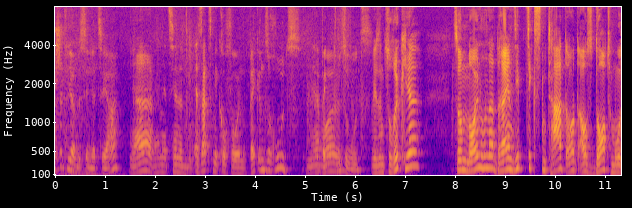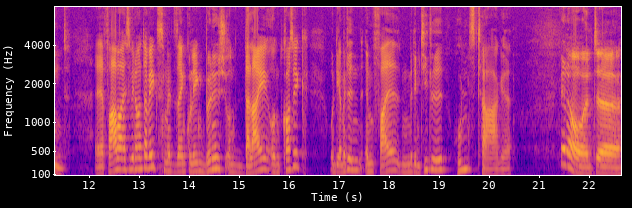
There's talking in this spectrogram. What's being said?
Rauscht wieder ein bisschen jetzt, ja? Ja, wir haben jetzt hier ein Ersatzmikrofon. Back in the Roots. Jawohl. Back to the Roots. Wir sind zurück hier zum 973. Tatort aus Dortmund. Äh, Faber ist wieder unterwegs mit seinen Kollegen Bönisch und Dalai und Kosik und die ermitteln im Fall mit dem Titel Hundstage. Genau, und äh,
